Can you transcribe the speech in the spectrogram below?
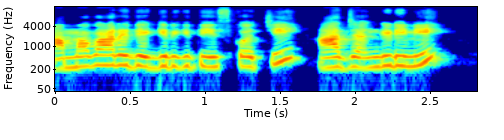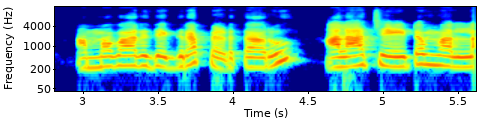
అమ్మవారి దగ్గరికి తీసుకొచ్చి ఆ జంగిడిని అమ్మవారి దగ్గర పెడతారు. అలా చేయటం వల్ల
